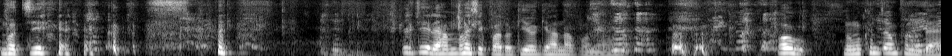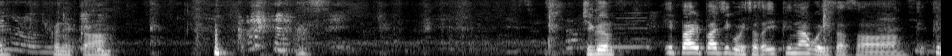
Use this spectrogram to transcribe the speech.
뭐지? 일주일에 한 번씩 봐도 기억이 하나 보네. 어우, 너무 큰 점프인데. 그니까. 지금 이빨 빠지고 있어서 잎이 나고 있어서 피, 피,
